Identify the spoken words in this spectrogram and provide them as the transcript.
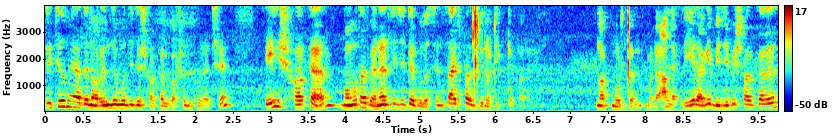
তৃতীয় মেয়াদে নরেন্দ্র মোদী যে সরকার গঠন করেছে, এই সরকার মমতা ব্যানার্জি যেটা বলেছেন, চার পাঁচ দিনও টিকতে পারে। নট মোর দেন মানে আনলাইকলি এর আগে বিজেপি সরকারের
